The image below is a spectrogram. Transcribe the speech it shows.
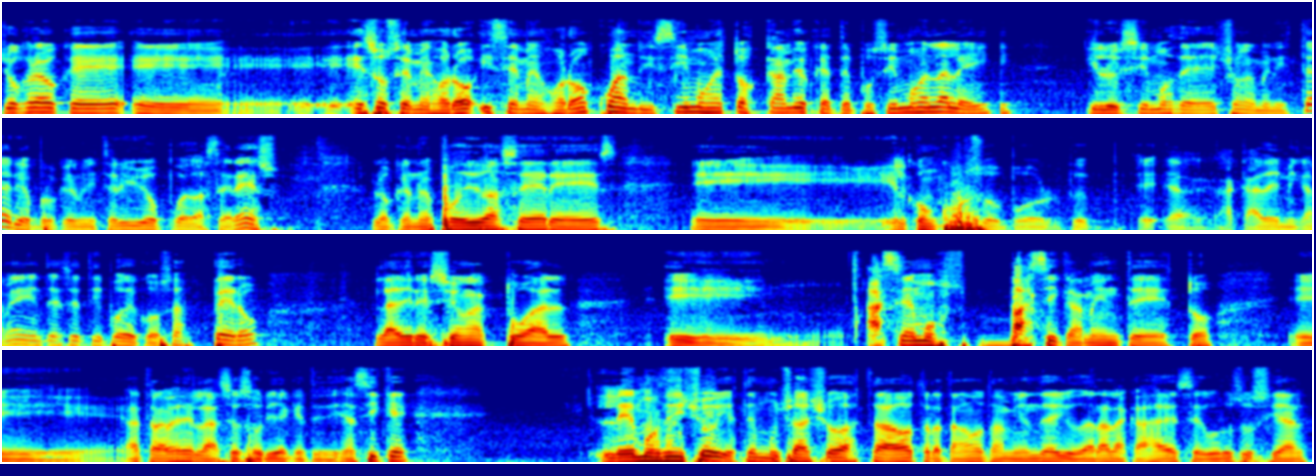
yo creo que eh, eso se mejoró y se mejoró cuando hicimos estos cambios que te pusimos en la ley y lo hicimos de hecho en el ministerio, porque el ministerio yo puedo hacer eso. Lo que no he podido hacer es eh, el concurso por eh, académicamente, ese tipo de cosas, pero la dirección actual eh, hacemos básicamente esto eh, a través de la asesoría que te dije. Así que le hemos dicho, y este muchacho ha estado tratando también de ayudar a la Caja de Seguro Social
